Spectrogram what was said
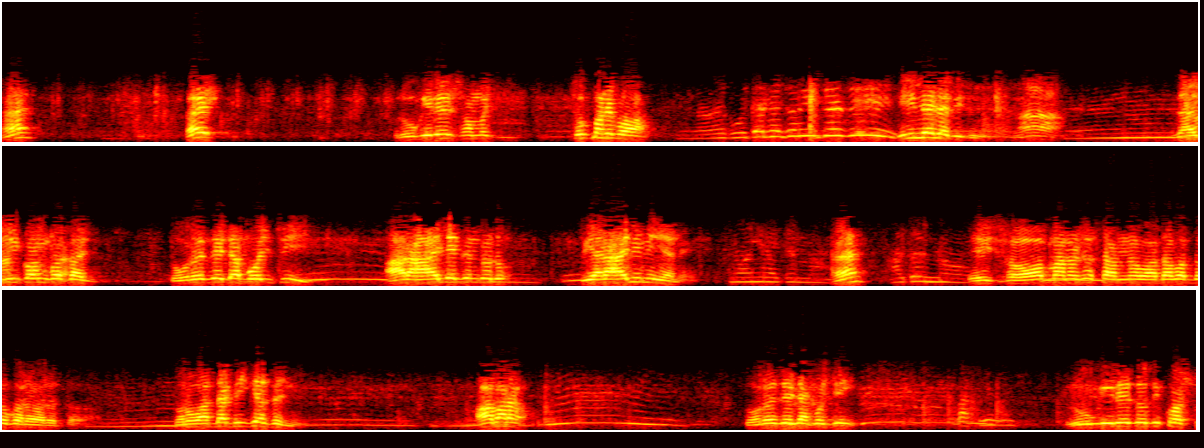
হ্যাঁ এই রুগীর সময় চুপ চলে গেছি দিলে যাবি তুই। যাবি কম কথা তোরে যেটা বলছি আর আইলে কিন্তু তুই আর আইবি নি জানে হ্যাঁ? এই সব মানুষের সামনে ওয়াদাবদ্ধ করে ওরে তো। তোর ওয়াদা ঠিক আছে নি? আবার তোরে যেটা কইছি রুগীরে যদি কষ্ট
